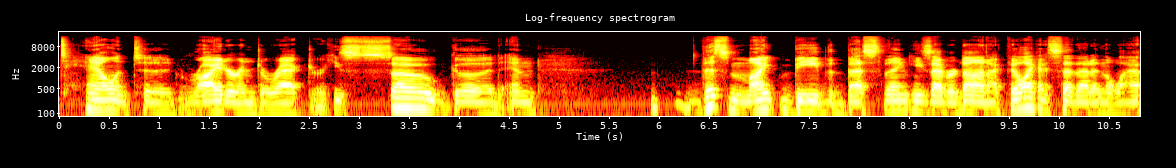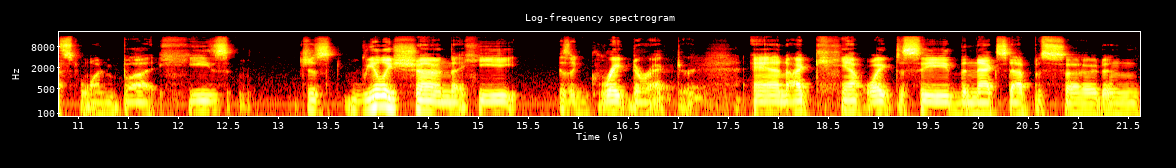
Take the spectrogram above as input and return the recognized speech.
talented writer and director. He's so good and this might be the best thing he's ever done. I feel like I said that in the last one, but he's just really shown that he is a great director. And I can't wait to see the next episode and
